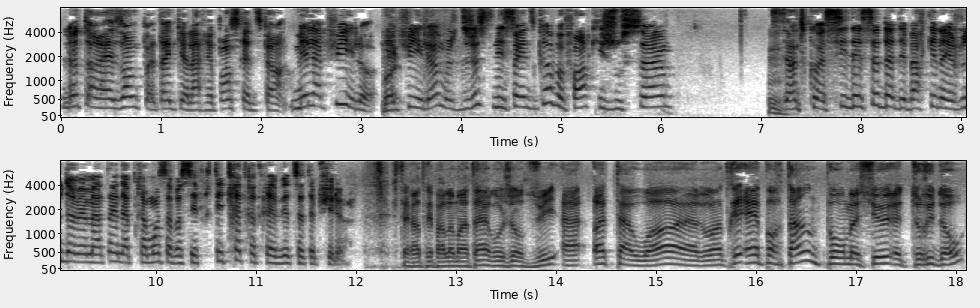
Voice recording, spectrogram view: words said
Là, tu as raison que peut-être que la réponse serait différente. Mais l'appui est là. L'appui est là. Moi, je dis juste les syndicats, il va falloir qu'ils jouent ça Hmm. En tout cas, s'ils décident de débarquer dans les rues demain matin, d'après moi, ça va s'effriter très, très, très vite, cet appui-là. C'était rentrée parlementaire aujourd'hui à Ottawa. Euh, rentrée importante pour M. Trudeau.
